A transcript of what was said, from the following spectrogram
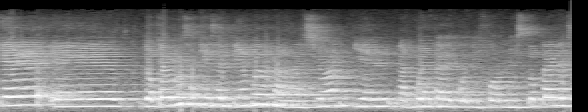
Que eh, lo que vemos aquí es el tiempo de maduración y la cuenta de coliformes totales.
